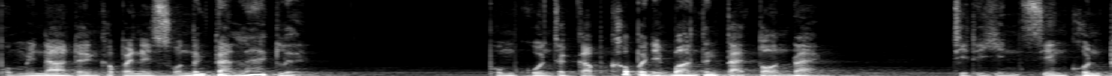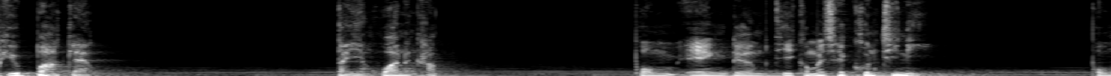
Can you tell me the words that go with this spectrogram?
ผมไม่น่าเดินเข้าไปในสวนตั้งแต่แรกเลย ผมควรจะกลับเข้าไปในบ้านตั้งแต่ตอนแรกที่ได้ยินเสียงคนผิวปากแล้ว แต่อย่างว่านะครับ ผมเองเดิมทีก็ไม่ใช่คนที่นี่ ผม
